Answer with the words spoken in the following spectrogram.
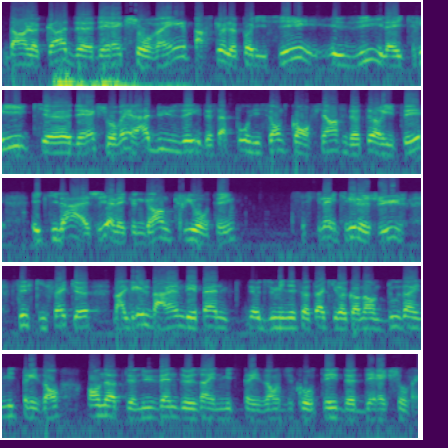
Dans le cas de Derek Chauvin, parce que le policier, il dit, il a écrit que Derek Chauvin a abusé de sa position de confiance et d'autorité et qu'il a agi avec une grande cruauté. C'est ce qu'il a écrit le juge. C'est ce qui fait que, malgré le barème des peines du Minnesota qui recommande 12 ans et demi de prison, on a obtenu 22 ans et demi de prison du côté de Derek Chauvin.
